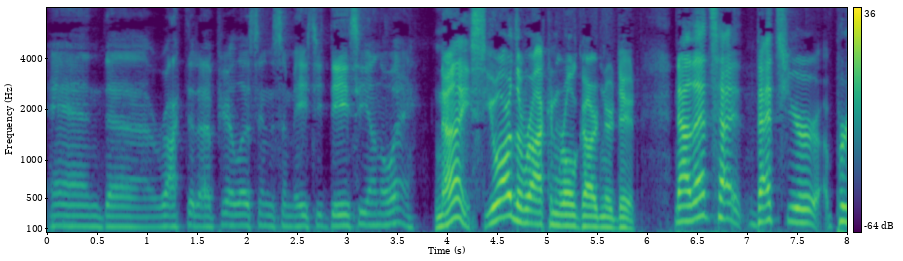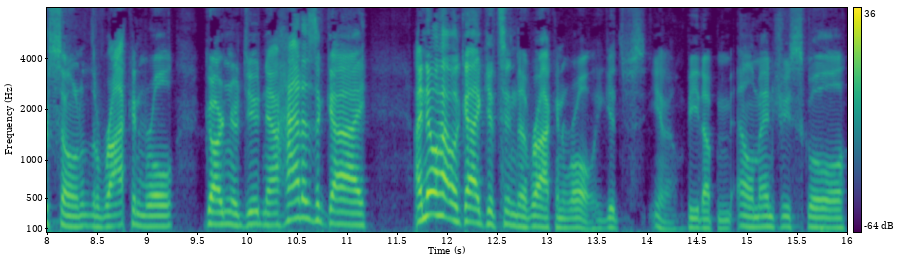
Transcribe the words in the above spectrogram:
and uh, rocked it up here listening to some ACDC on the way. Nice. You are the rock and roll gardener dude. Now that's how that's your persona, the rock and roll gardener dude. Now how does a guy I know how a guy gets into rock and roll. He gets, you know, beat up in elementary school.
